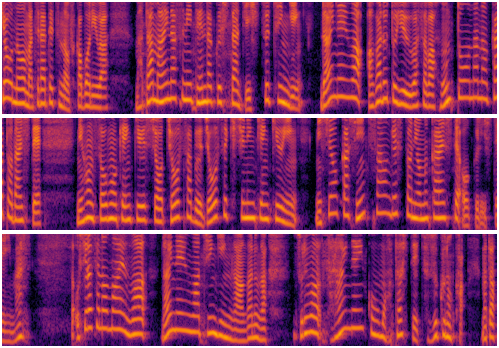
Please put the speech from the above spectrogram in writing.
今日の町田鉄の深掘りはまたマイナスに転落した実質賃金。来年は上がるという噂は本当なのかと題して日本総合研究所調査部上席主任研究員西岡真一さんをゲストにお迎えしてお送りしています。お知らせの前は来年は賃金が上がるがそれは再来年以降も果たして続くのか。また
